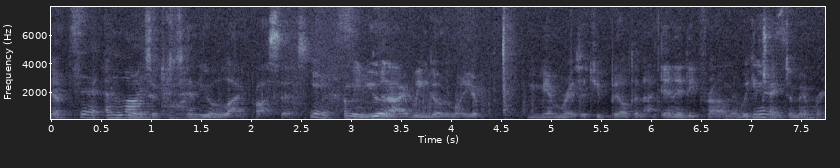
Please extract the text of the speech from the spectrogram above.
Yeah. It's a, a Well, it's a continual life process. Yes. I mean, you and I, we can go to one of your memories that you build an identity from, and we can Yes. change the memory.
